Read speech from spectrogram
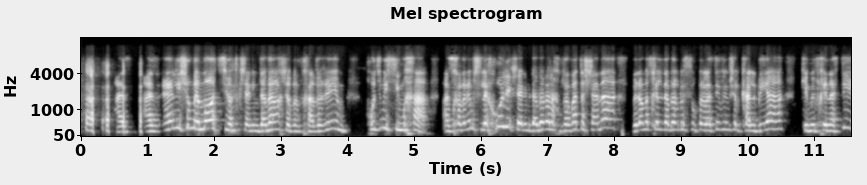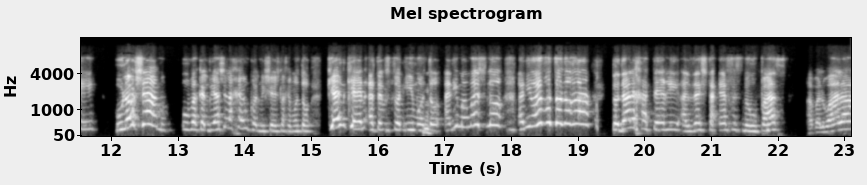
אז, אז אין לי שום אמוציות כשאני מדבר עכשיו, אז חברים, חוץ משמחה. אז חברים, סלחו לי כשאני מדבר על אכזבת השנה, ולא מתחיל לדבר בסופרלטיבים של כלבייה, כי מבחינתי, הוא לא שם, הוא בכלבייה שלכם, כל מי שיש לכם אותו. כן, כן, אתם שונאים אותו. אני ממש לא, אני אוהב אותו נורא. תודה לך, טרי, על זה שאתה אפס מאופס, אבל וואלה,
